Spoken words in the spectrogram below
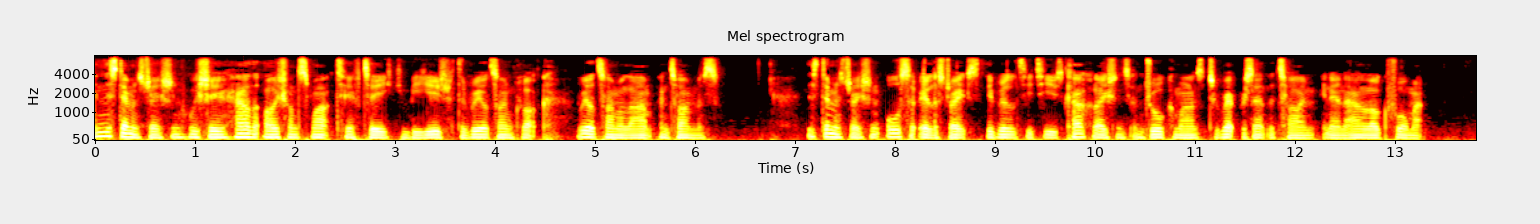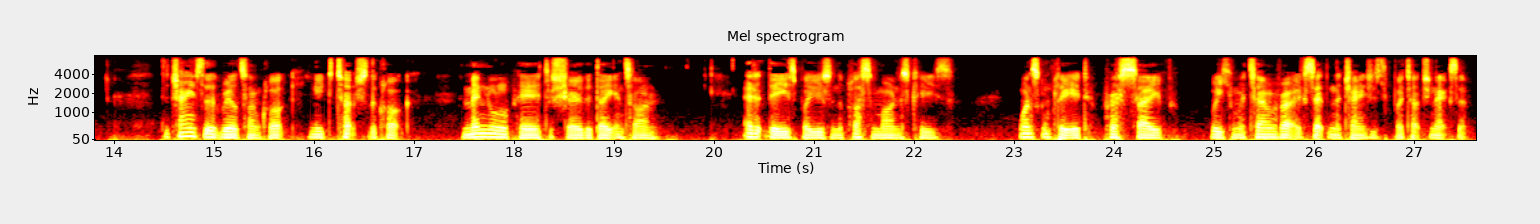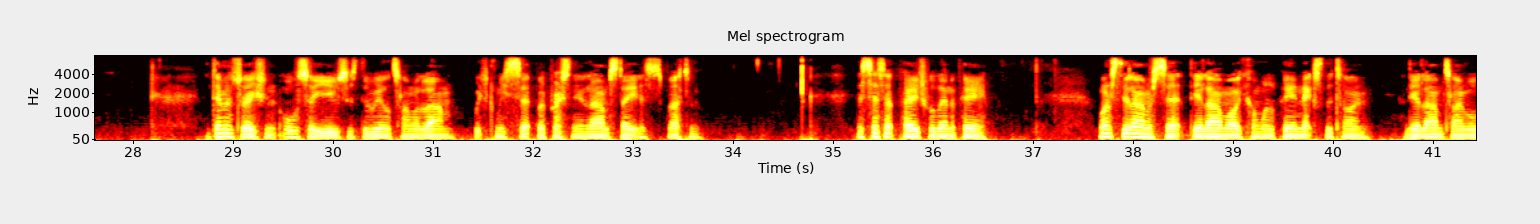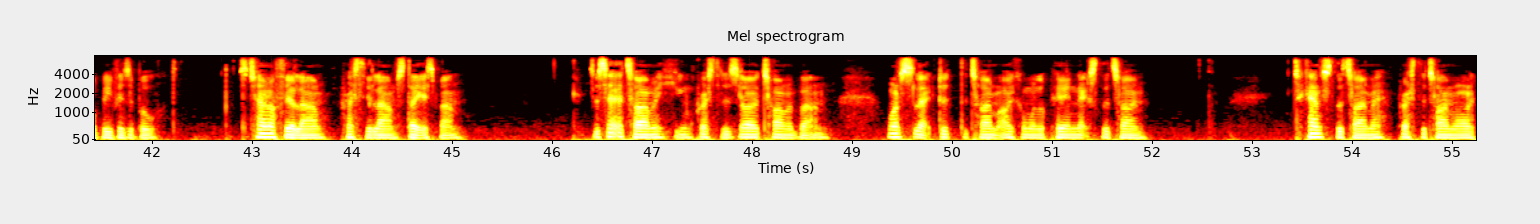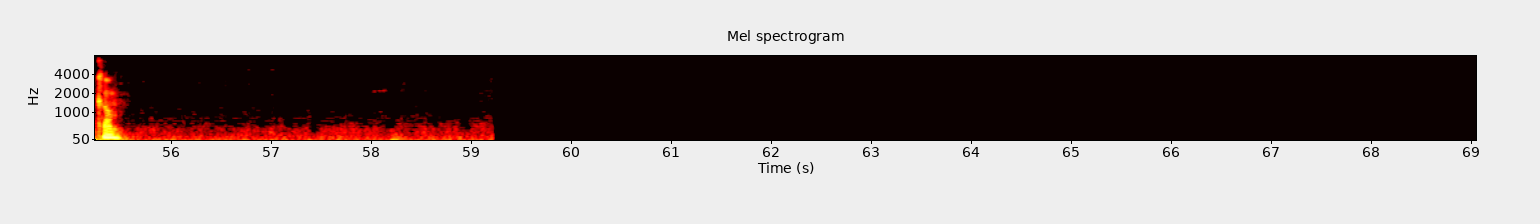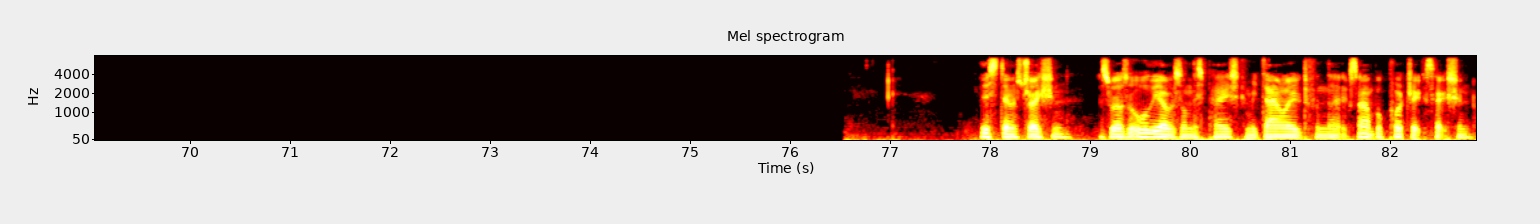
In this demonstration we show you how the Itron Smart TFT can be used with the real-time clock, real-time alarm and timers. This demonstration also illustrates the ability to use calculations and draw commands to represent the time in an analog format. To change the real-time clock you need to touch the clock. A menu will appear to show the date and time. Edit these by using the plus and minus keys. Once completed, press save, where you can return without accepting the changes by touching exit. The demonstration also uses the real-time alarm, which can be set by pressing the alarm status button. The setup page will then appear. Once the alarm is set, the alarm icon will appear next to the time, and the alarm time will be visible. To turn off the alarm, press the alarm status button. To set a timer, you can press the desired timer button. Once selected, the timer icon will appear next to the time. To cancel the timer, press the timer icon. This demonstration, as well as all the others on this page, can be downloaded from the example project section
